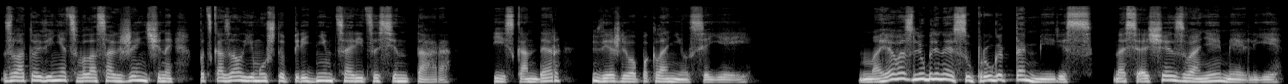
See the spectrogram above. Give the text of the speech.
Золотой венец в волосах женщины подсказал ему, что перед ним царица Синтара, и Искандер вежливо поклонился ей. «Моя возлюбленная супруга Тамирис, носящая звание Мельи»,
